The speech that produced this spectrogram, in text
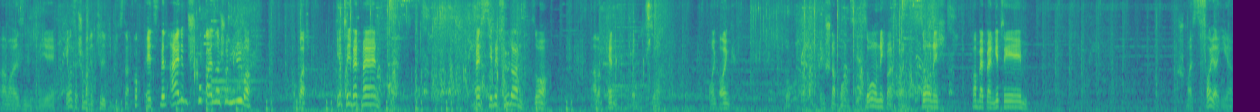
Ameisen. Oh je. Die haben uns ja schon mal gekillt, die Biester. Guck, jetzt mit einem Spucker ist er schon hinüber. Oh Gott. Gibt's hier, Batman! Bestie mit Fühlern. So. Aber Ken, komm. So. Oink, oink. So. Den schnappen wir uns hier. So nicht, mein Freund. So nicht. Komm, Batman, gib's ihm. Schmeißt Feuer hier.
